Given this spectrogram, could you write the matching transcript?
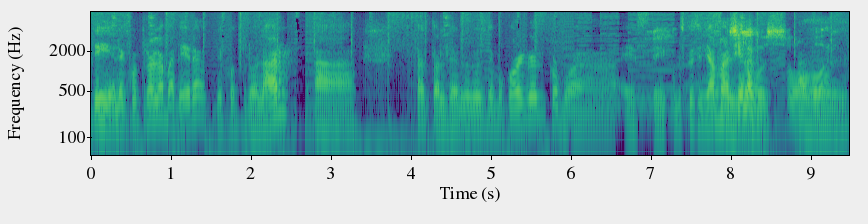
sí, él encontró la manera de controlar a tanto al de los Demogorgon como a este, ¿cómo es que se Los llama? Al- murciélagos o al-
